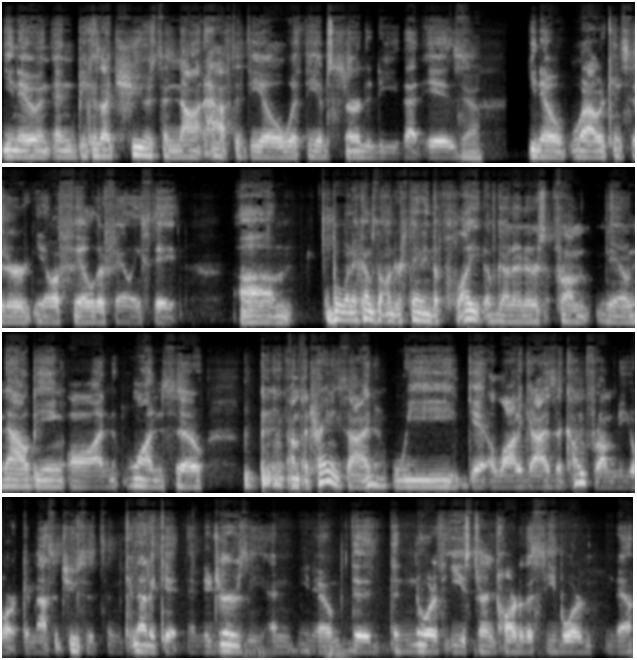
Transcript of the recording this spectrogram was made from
you know, and, and because I choose to not have to deal with the absurdity that is, Yeah. you know, what I would consider, you know, a failed or failing state. Um, but when it comes to understanding the plight of gun owners from, you know, now being on one, so on the training side, we get a lot of guys that come from New York and Massachusetts and Connecticut and New Jersey and, you know, the, the northeastern part of the seaboard, you know,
